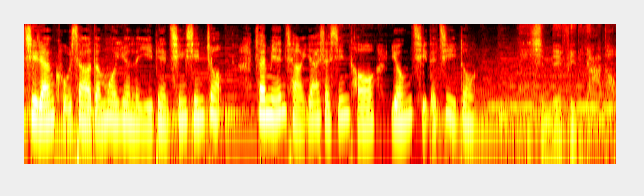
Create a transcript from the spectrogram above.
凄然苦笑地默念了一遍清心咒，才勉强压下心头涌起的悸动。没心没肺的丫头。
